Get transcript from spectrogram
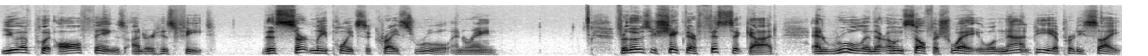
You have put all things under his feet. This certainly points to Christ's rule and reign. For those who shake their fists at God and rule in their own selfish way, it will not be a pretty sight.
